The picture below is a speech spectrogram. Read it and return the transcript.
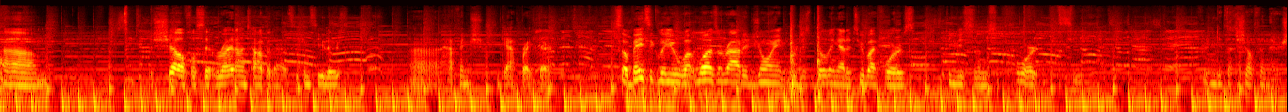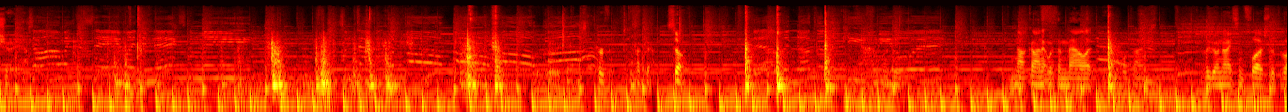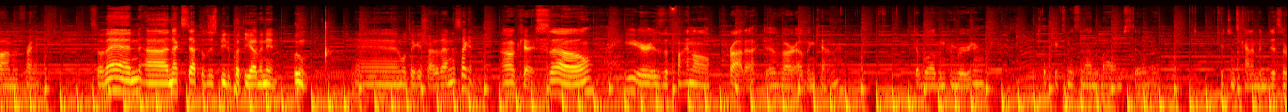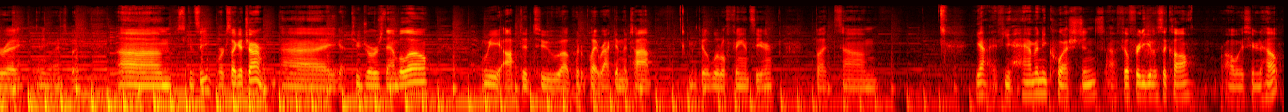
um, the shelf will sit right on top of that. So you can see there's a half inch gap right there. So basically what was a routed joint, we're just building out of 2x4s to give you some support. Let's see if we can get that shelf in there to show you. Perfect, okay. So, knock on it with a mallet a couple times. It'll go nice and flush with the bottom of the frame. So then, uh, next step will just be to put the oven in. Boom. We'll take a shot of that in a second. Okay, so here is the final product of our oven cabinet. Double oven conversion. Toe kick's missing on the bottom still, but kitchen's kind of in disarray anyways, but um, as you can see, works like a charm. Uh, you got two drawers down below. We opted to uh, put a plate rack in the top, make it a little fancier. But um, yeah, if you have any questions, uh, feel free to give us a call. We're always here to help.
